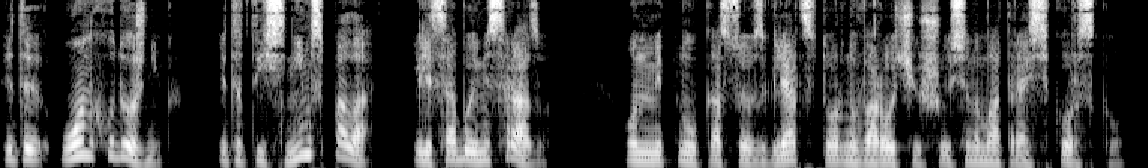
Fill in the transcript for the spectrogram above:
«Это он художник? Это ты с ним спала? Или с обоими сразу?» Он метнул косой взгляд в сторону ворочающегося на матрасе Корского.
